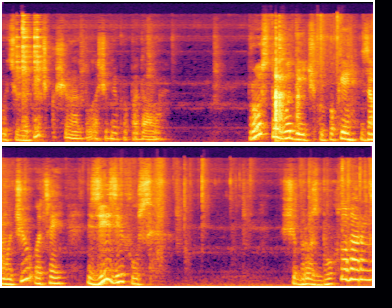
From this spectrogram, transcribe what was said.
Оцю водичку, що у нас була, щоб не пропадала. Просто водичку, поки замочу оцей зізіфус. Щоб розбухло гарно.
